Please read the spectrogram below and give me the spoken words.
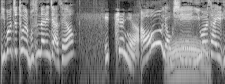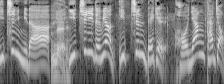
이번 주 토요일 무슨 날인지 아세요? 이춘이요. 어우, 역시 오. 2월 4일 이춘입니다. 네. 이춘이 되면 이춘 대길, 건양 다경,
